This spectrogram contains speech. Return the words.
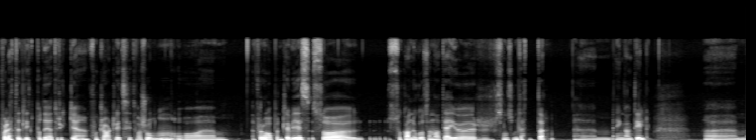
Få lettet litt på det trykket, forklart litt situasjonen og uh, forhåpentligvis så, så kan det jo godt hende at jeg gjør sånn som dette um, en gang til. Um,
